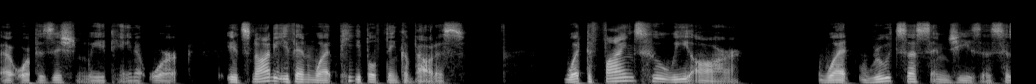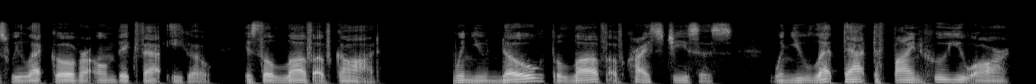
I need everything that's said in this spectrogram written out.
uh, or position we attain at work. It's not even what people think about us. What defines who we are what roots us in Jesus as we let go of our own big fat ego is the love of God. When you know the love of Christ Jesus, when you let that define who you are,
